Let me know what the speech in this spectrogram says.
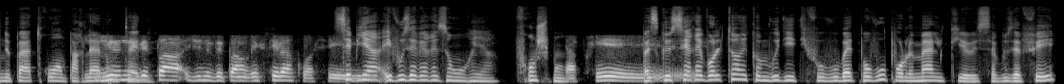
ne pas trop en parler à je ne vais l'antenne. pas je ne vais pas en rester là quoi C'est bien. Et vous avez raison, Auria. Franchement. après Parce que c'est révoltant et comme vous dites, il faut vous battre pour vous, pour le mal que ça vous a fait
